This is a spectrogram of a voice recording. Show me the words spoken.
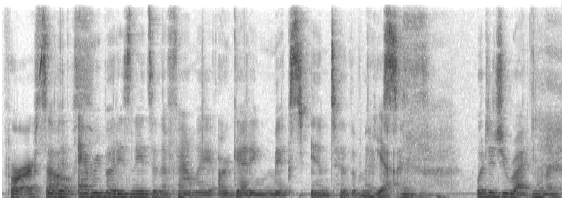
for ourselves So ourselves that everybody's needs in the family are getting mixed into the mix. Yes. What did you write, Lena?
